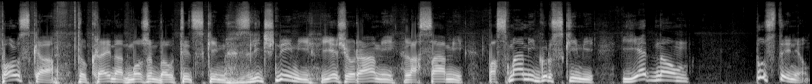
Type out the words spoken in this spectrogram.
Polska to kraj nad Morzem Bałtyckim z licznymi jeziorami, lasami, pasmami górskimi i jedną pustynią.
